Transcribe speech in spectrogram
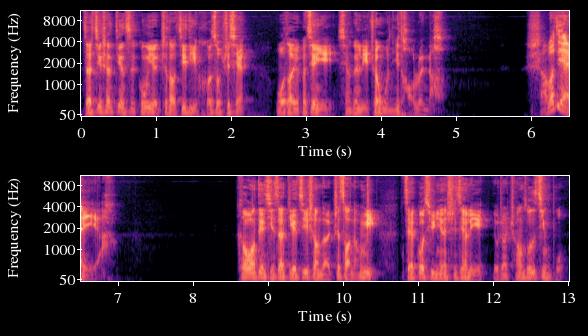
在金山电子工业制造基地合作之前，我倒有个建议想跟李专武你讨论的。什么建议啊？科王电器在碟机上的制造能力。在过去一年时间里有着长足的进步，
